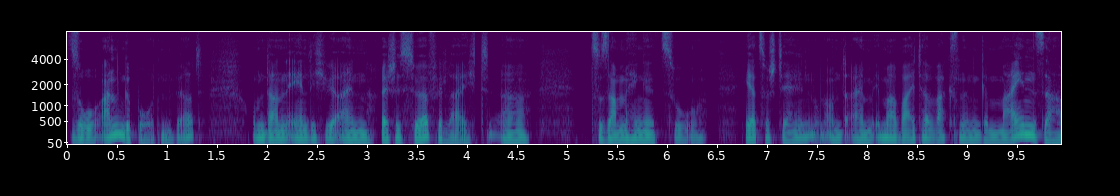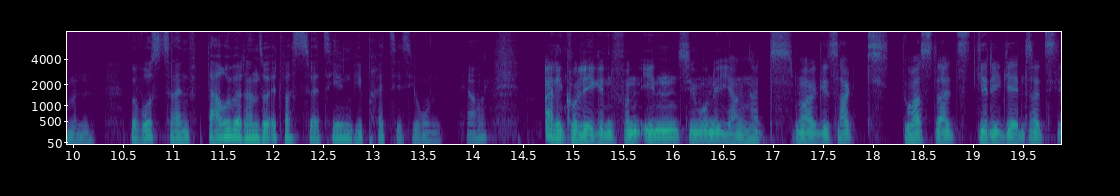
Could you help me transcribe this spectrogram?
so angeboten wird, um dann ähnlich wie ein Regisseur vielleicht äh, Zusammenhänge zu herzustellen und einem immer weiter wachsenden gemeinsamen Bewusstsein darüber dann so etwas zu erzielen wie Präzision. Ja, eine Kollegin von Ihnen, Simone Young, hat mal gesagt, du hast als Dirigent, als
